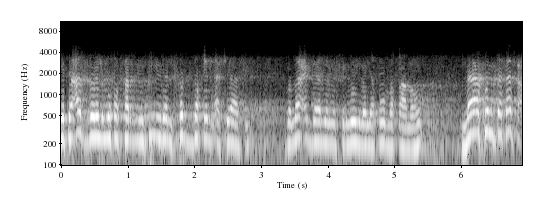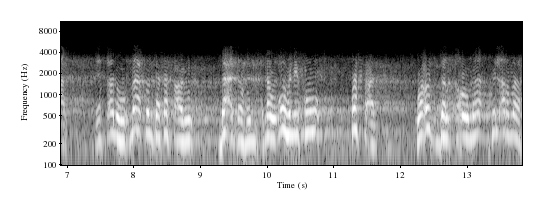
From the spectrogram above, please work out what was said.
بتعذر المتصرفين الحدق الأكياس وما عندنا من المسلمين من يقوم مقامه ما كنت تفعل. يسأله ما كنت تفعل؟ بعدهم لو أهلكوا فافعل. وعد القوم في الأرماس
